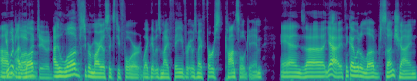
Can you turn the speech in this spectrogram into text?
Um, you would I love loved, it, dude. I loved Super Mario 64. Like it was my favorite. It was my first console game, and uh, yeah, I think I would have loved Sunshine,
